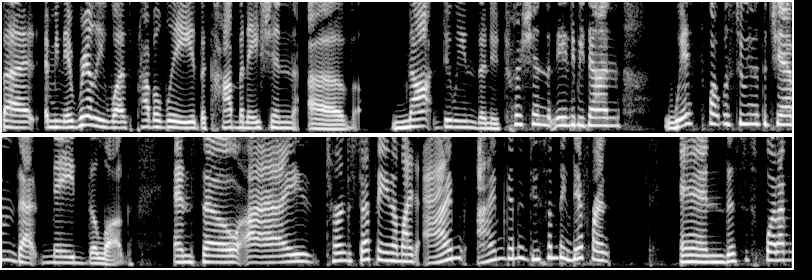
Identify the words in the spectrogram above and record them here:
But I mean, it really was probably the combination of not doing the nutrition that needed to be done with what was doing at the gym that made the lug. And so I turned to Stephanie and I'm like, I'm, I'm to do something different. And this is what I'm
